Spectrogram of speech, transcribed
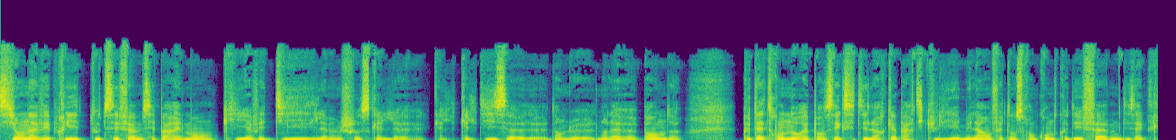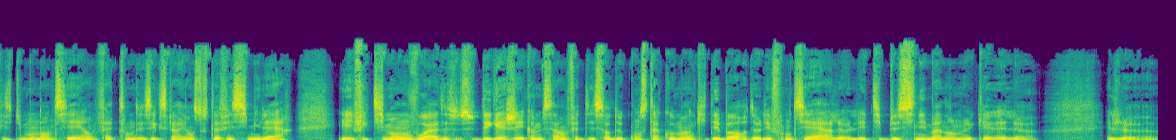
si on avait pris toutes ces femmes séparément qui avaient dit la même chose qu'elles qu'elles disent euh, dans, le, dans la bande, peut-être on aurait pensé que c'était leur cas particulier. Mais là, en fait, on se rend compte que des femmes, des actrices du monde entier, en fait, ont des expériences tout à fait similaires. Et effectivement, on voit se dégager comme ça, en fait, des sortes de constats communs qui débordent les frontières, les types de cinéma dans lesquels elles, elles,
